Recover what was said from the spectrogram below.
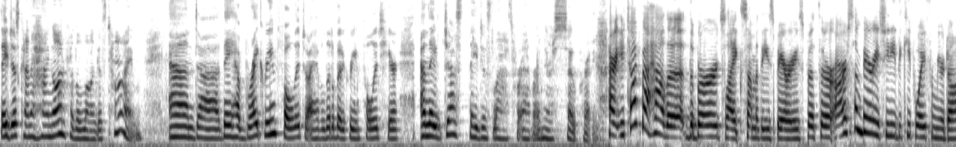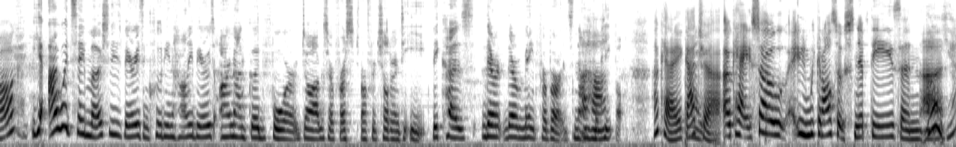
they just kind of hang on for the longest time, and uh, they have bright green foliage. I have a little bit of green foliage here, and they just they just last forever, and they're so pretty. All right, you talked about how the, the birds like some of these berries, but there are some berries you need to keep away from your dog. Yeah, I would say most of these berries, including holly berries, are not good for dogs or for or for children to eat because they're they're made for birds, not for people. Okay, gotcha. Okay, so we can also snip these and. Uh, Oh yeah,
